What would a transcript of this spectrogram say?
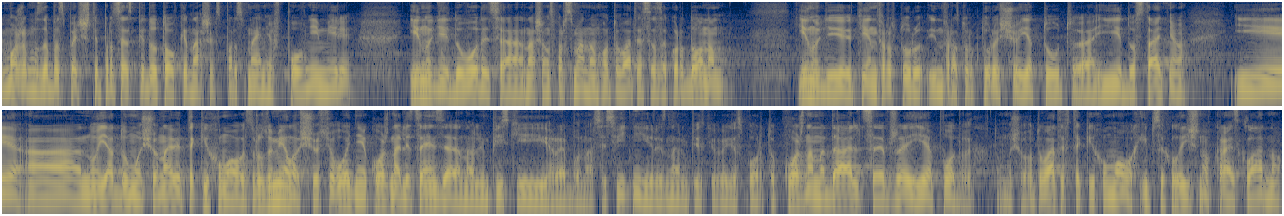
можемо забезпечити процес підготовки наших спортсменів в повній мірі. Іноді доводиться нашим спортсменам готуватися за кордоном. Іноді ті інфраструктури, що є тут, е, її достатньо. І ну, я думаю, що навіть в таких умовах зрозуміло, що сьогодні кожна ліцензія на Олімпійські ігри або на всесвітні ігри на Олімпійських видів спорту, кожна медаль це вже є подвиг, тому що готувати в таких умовах і психологічно вкрай складно,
